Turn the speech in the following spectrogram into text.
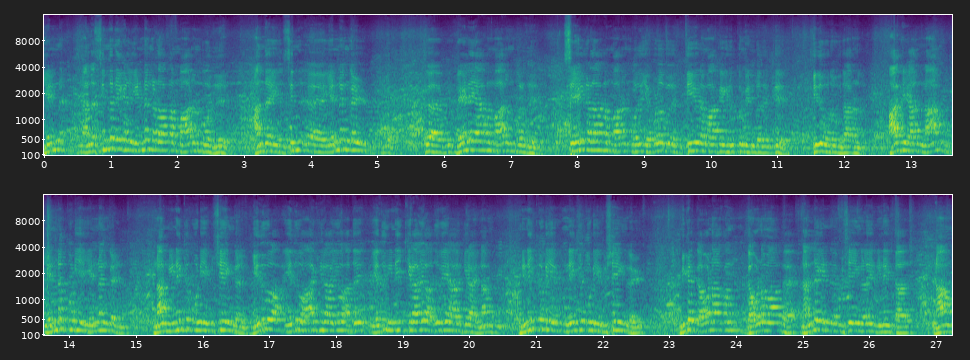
எண்ண அந்த சிந்தனைகள் எண்ணங்களாக மாறும்போது அந்த அஹ், எண்ணங்கள் அஹ், வேலையாக மாறும்போது செயல்களாக மாறும்போது எவ்வளவு தீவிரமாக இருக்கும் என்பதற்கு இது ஒரு உதாரணம். ஆகையால் நாம் எண்ணக்கூடிய எண்ணங்கள் நாம் நினைக்கக்கூடிய விஷயங்கள் எது எது ஆகிறாயோ அது எது நினைக்கிறாயோ அதுவே ஆகிறாய். நாம் நினைக்கக்கூடிய நினைக்கக்கூடிய விஷயங்கள் மிக கவனாக கவனமாக நல்ல விஷயங்களை நினைத்தால் நாம்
